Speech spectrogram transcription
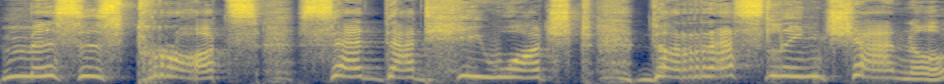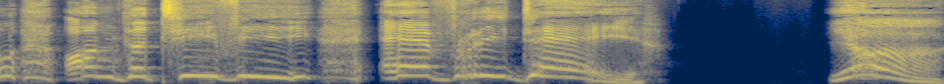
Mrs. Trotz said that he watched the wrestling channel on the TV every day. Yeah,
